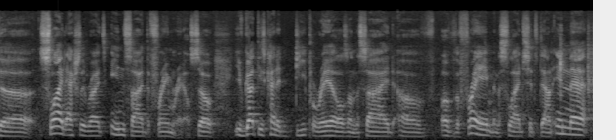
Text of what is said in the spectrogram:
the slide actually rides inside the frame rail. So you've got these kind of deep rails on the side of, of the frame and the slide sits down in that.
